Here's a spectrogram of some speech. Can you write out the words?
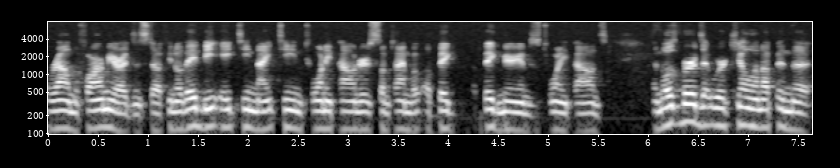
around the farmyards and stuff, you know, they'd be 18, 19, 20 pounders. Sometimes a big a big Merriam's is 20 pounds. And those birds that we're killing up in the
